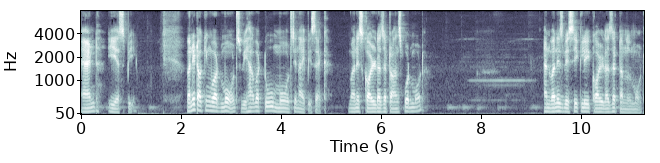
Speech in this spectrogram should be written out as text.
and ESP. When you're talking about modes, we have a two modes in IPsec. One is called as a transport mode and one is basically called as a tunnel mode.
